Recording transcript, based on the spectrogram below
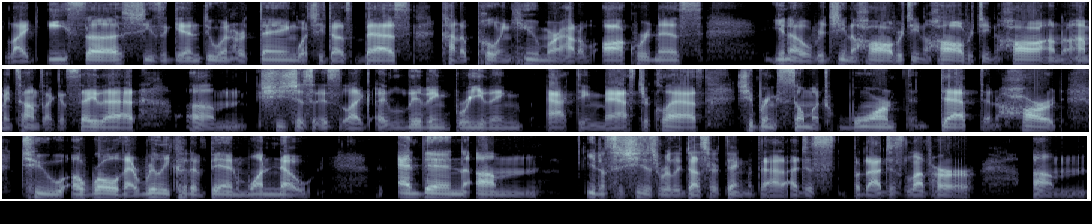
Like Issa, she's again doing her thing, what she does best, kind of pulling humor out of awkwardness. You know, Regina Hall, Regina Hall, Regina Hall. I don't know how many times I can say that. Um, she's just is like a living, breathing acting masterclass. She brings so much warmth and depth and heart to a role that really could have been one note and then um you know so she just really does her thing with that i just but i just love her um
